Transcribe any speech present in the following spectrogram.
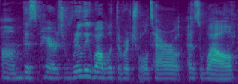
Um, this pairs really well with the ritual tarot as well.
